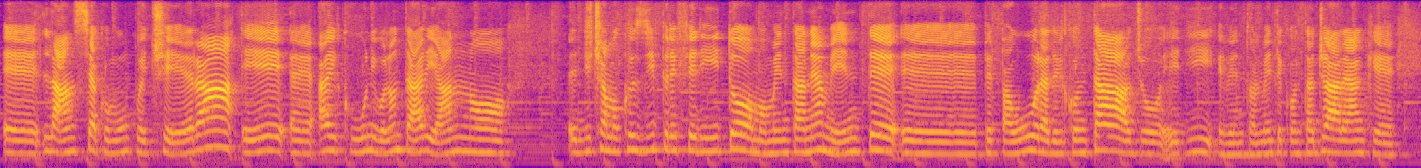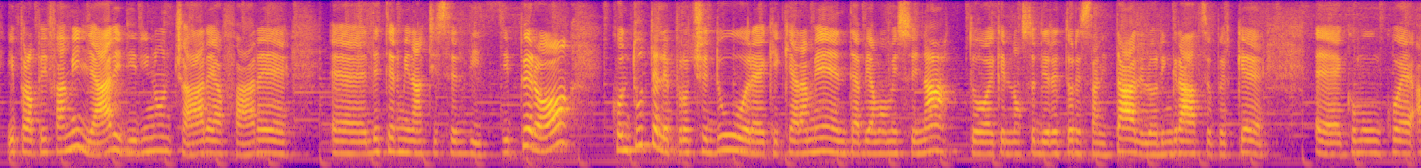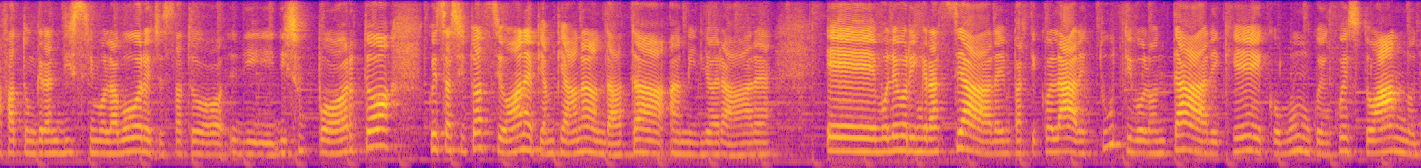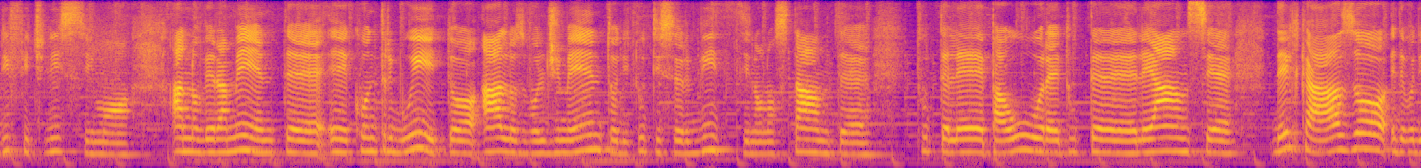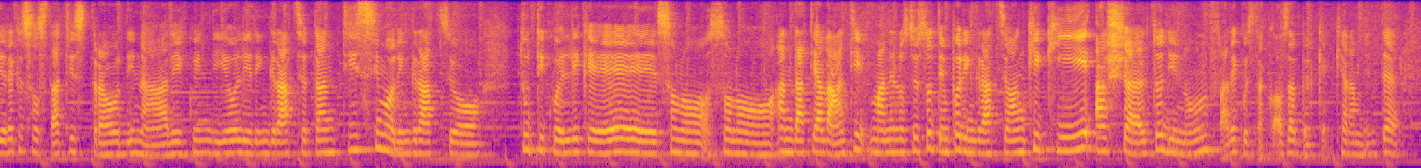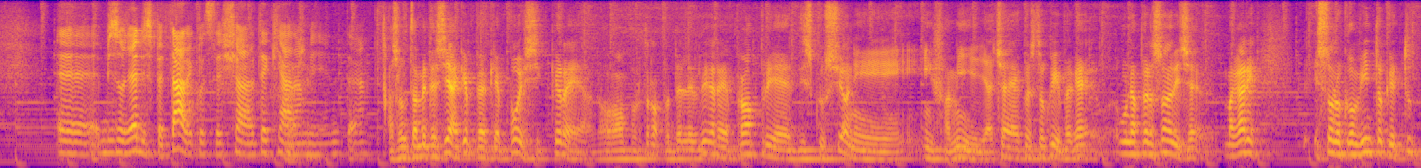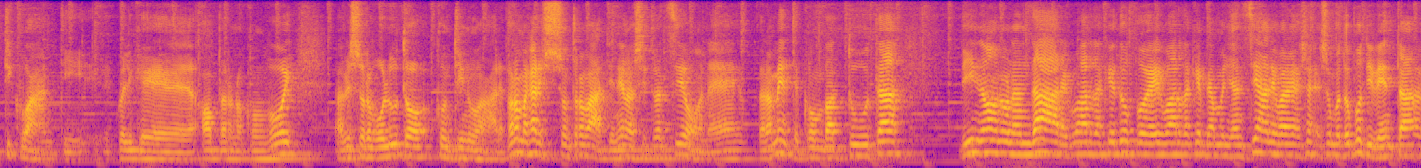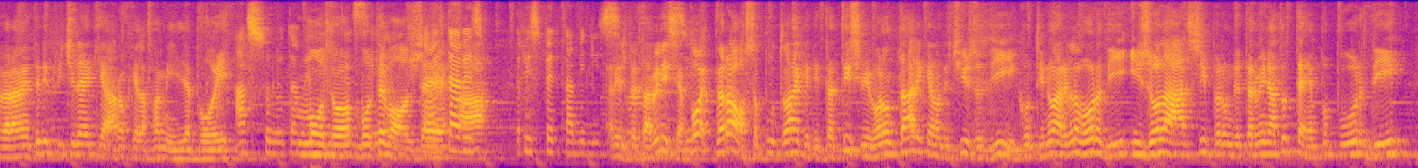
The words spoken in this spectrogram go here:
eh, l'ansia comunque c'era e eh, alcuni volontari hanno eh, diciamo così preferito momentaneamente eh, per paura del contagio e di eventualmente contagiare anche i propri familiari di rinunciare a fare eh, determinati servizi. Però con tutte le procedure che chiaramente abbiamo messo in atto e che il nostro direttore sanitario lo ringrazio perché eh, comunque ha fatto un grandissimo lavoro e c'è stato di, di supporto, questa situazione pian piano è andata a migliorare e volevo ringraziare in particolare tutti i volontari che comunque in questo anno difficilissimo hanno veramente eh, contribuito allo svolgimento di tutti i servizi nonostante tutte le paure, tutte le ansie del caso e devo dire che sono stati straordinari, quindi io li ringrazio tantissimo, ringrazio tutti quelli che sono, sono, andati avanti, ma nello stesso tempo ringrazio anche chi ha scelto di non fare questa cosa perché chiaramente eh, bisogna rispettare queste scelte, chiaramente. Assolutamente sì, anche perché poi si creano purtroppo delle vere e proprie discussioni in famiglia, cioè questo qui, perché una persona dice magari sono convinto che tutti quanti, quelli che operano con voi, avessero voluto continuare, però magari si sono trovati nella situazione veramente combattuta di no, non andare, guarda che dopo, eh, guarda che abbiamo gli anziani, guarda, cioè, insomma dopo diventa veramente difficile, è chiaro che la famiglia poi Assolutamente molto, sì. molte volte ha, ris- rispettabilissima. rispettabilissima. Sì. Poi, però ho saputo anche di tantissimi volontari che hanno deciso di continuare il lavoro, di isolarsi per un determinato tempo pur di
